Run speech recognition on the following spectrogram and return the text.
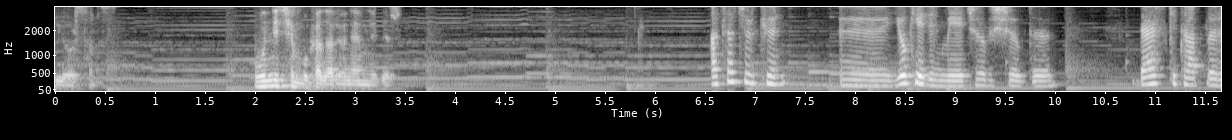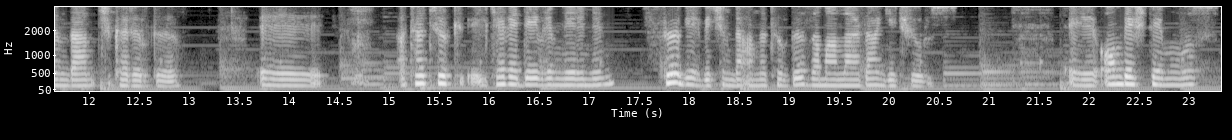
diyorsunuz. Bu niçin bu kadar önemlidir? Atatürk'ün e, yok edilmeye çalışıldığı, ders kitaplarından çıkarıldığı, e, Atatürk ilke ve devrimlerinin sığ bir biçimde anlatıldığı zamanlardan geçiyoruz. E, 15 Temmuz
